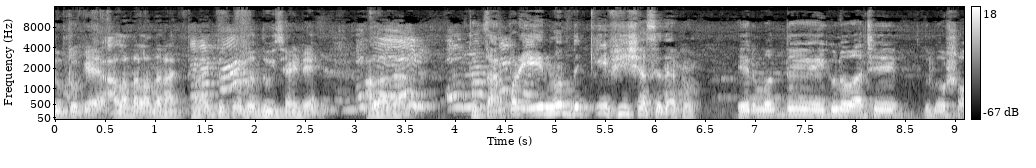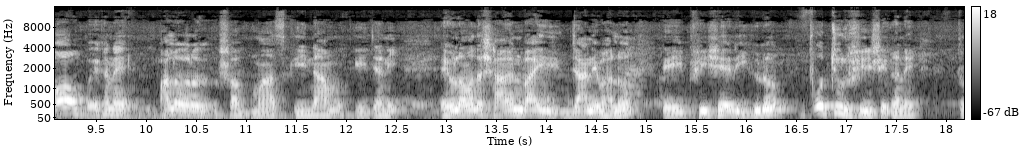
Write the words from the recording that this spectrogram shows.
দুটোকে আলাদা আলাদা রাখতে হয়, দুটোকে দুই সাইডে আলাদা। তো তারপরে এর মধ্যে কি ফিশ আছে দেখো? এর মধ্যে এগুলো আছে, এগুলো সব এখানে ভালো ভালো সব মাছ, কি নাম কি জানি। এগুলো আমাদের সায়ন ভাই জানে ভালো, এই ফিশের এগুলো প্রচুর ফিশ এখানে। তো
